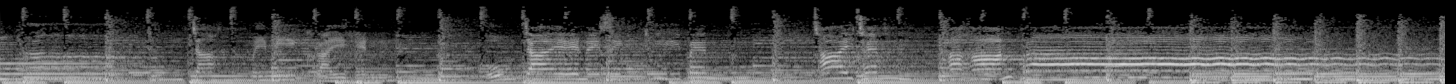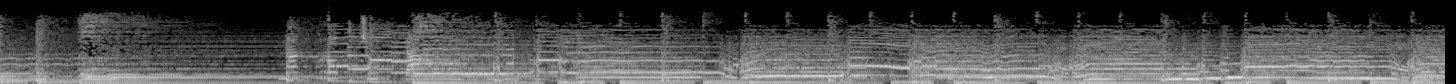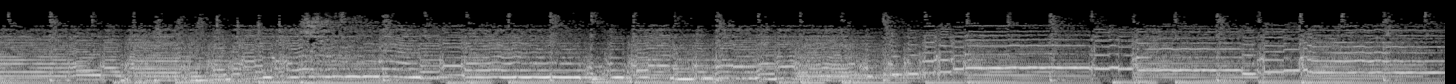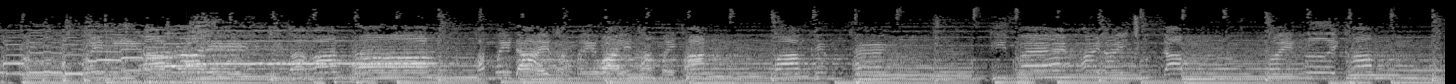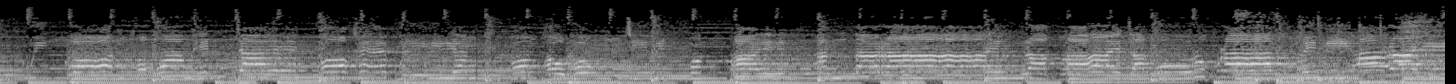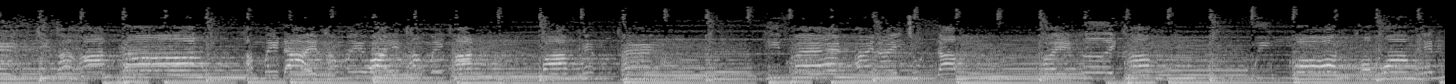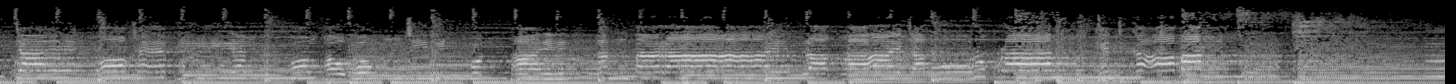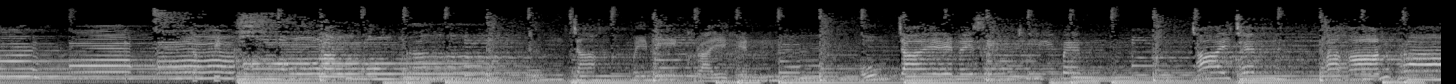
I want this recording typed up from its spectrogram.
ขอความเห็นใจ ขอแค่เพียง ของเผ่าพงชีวิตคนภัยอันตราย หลากหลายจากผู้รุกรานไม่มีอะไร ที่ทหารพรานทำไม่ได้ทำไม่ไหวทำไม่ทัน ความเข้มแข็ง ที่แฝงภายในชุดดำไม่เอ่ยคำ วิงวอนขอความ พงชีวิตคนไทยอันตราย หลากหลายจากผู้รุกรานเข็นขามันจะปิดทองหลังองค์พระถึงจะไม่มีใครเห็น ภูมิใจในสิ่งที่เป็น ชายเช่นทหารพราน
